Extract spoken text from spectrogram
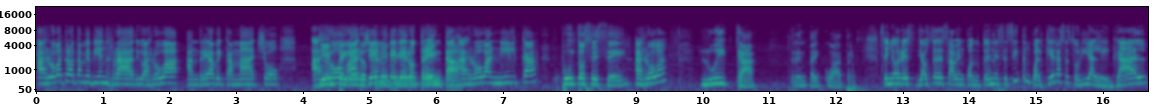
Arroba Trátame Bien Radio, arroba Andrea Becamacho, Jen arroba Peguero Jen Peguero 30, 30, arroba Nilka, punto cc, arroba Luica 34. Señores, ya ustedes saben, cuando ustedes necesiten cualquier asesoría legal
